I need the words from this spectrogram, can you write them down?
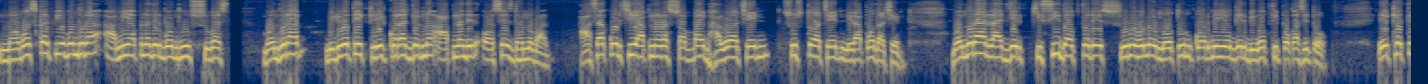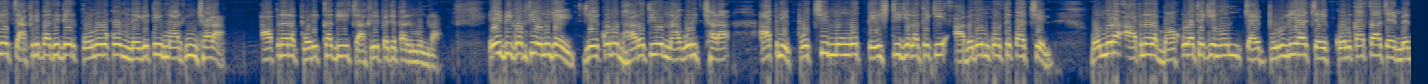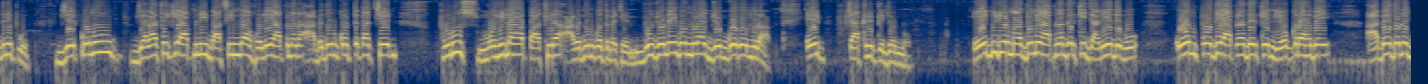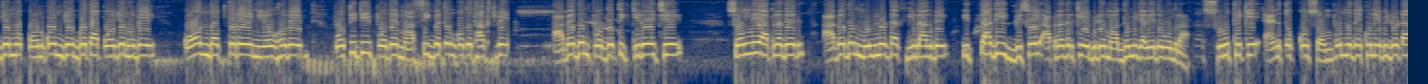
নমস্কার, প্রিয় বন্ধুরা। আমি আপনাদের বন্ধু সুভাষ। বন্ধুরা, ভিডিওতে ক্লিক করার জন্য আপনাদের অশেষ ধন্যবাদ। আশা করছি আপনারা সবাই ভালো আছেন, সুস্থ আছেন, নিরাপদ আছেন। বন্ধুরা, রাজ্যের কৃষি দপ্তরে শুরু হলো নতুন কর্মী নিয়োগের বিজ্ঞপ্তি প্রকাশিত। এক্ষেত্রে চাকরি প্রার্থীদের কোনো রকম নেগেটিভ মার্কিং ছাড়া আপনারা পরীক্ষা দিয়ে চাকরি পেতে পারেন বন্ধুরা। এই বিজ্ঞপ্তি অনুযায়ী যে কোনো ভারতীয় নাগরিক ছাড়া আপনি পশ্চিমবঙ্গ তেইশটি জেলা থেকে আবেদন করতে পারছেন। বন্ধুরা, আপনারা বাঁকুড়া থেকে হন, চাই পুরুলিয়া, চাই কলকাতা, চাই মেদিনীপুর, যে কোনো জেলা থেকে আপনি বাসিন্দা হলে আপনারা আবেদন করতে পারছেন। পুরুষ, মহিলা প্রার্থীরা আবেদন করতে পারছেন। দুজনেই বন্ধুরা যোগ্য বন্ধুরা এই চাকরিটির জন্য। এই ভিডিওর মাধ্যমে আপনাদেরকে জানিয়ে দেব কোন পদে আপনাদেরকে নিয়োগ করা হবে? আবেদনের জন্য কোন কোন যোগ্যতা প্রয়োজন হবে? কোন দপ্তরে নিয়োগ হবে? প্রতিটি পদে মাসিক বেতন কত থাকবে? আবেদন পদ্ধতি কী রয়েছে? সঙ্গে আপনাদের আবেদন মূল্যটা কী লাগবে ইত্যাদি বিষয় আপনাদেরকে এই ভিডিওর মাধ্যমে জানিয়ে দেবো বন্ধুরা। শুরু থেকে এন্ড তক্ক সম্পূর্ণ দেখুন এই ভিডিওটা।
